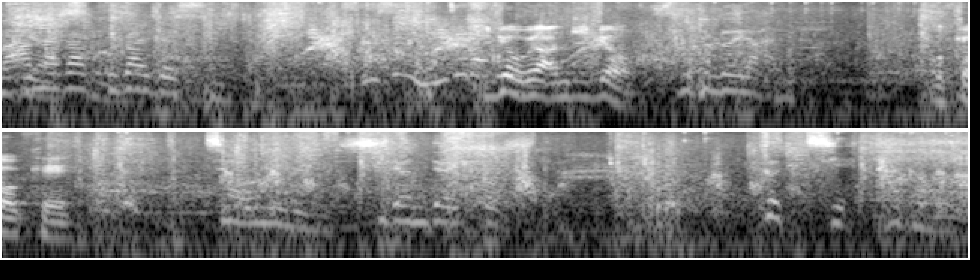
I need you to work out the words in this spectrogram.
만화가 셈. 고갈됐습니다. 죽여 왜안 죽여? 서둘러야 한다. 오케이 오케이. 정의는 실현될 것이다. 끝이 다가온다.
